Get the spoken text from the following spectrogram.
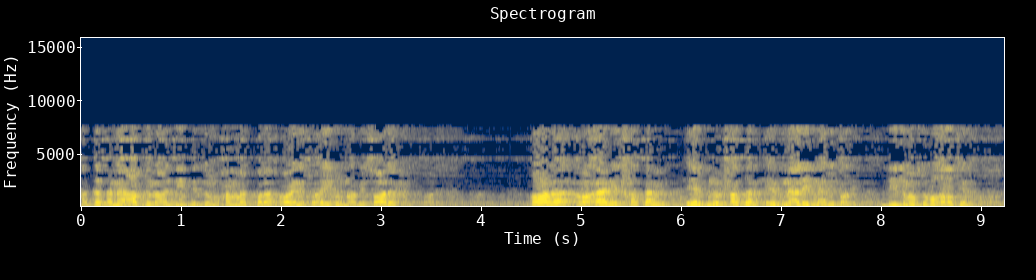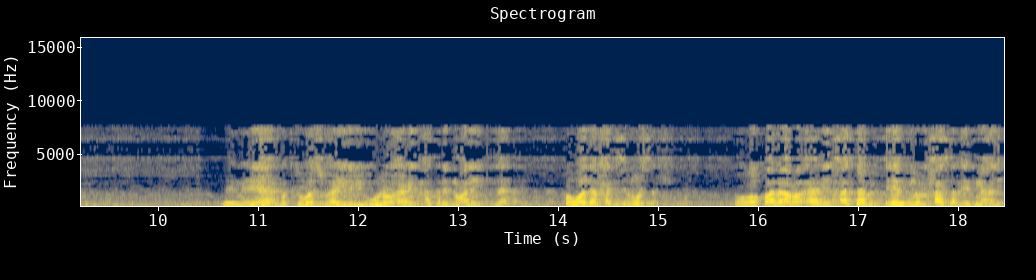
حدثنا عبد العزيز بن محمد قال أخبرني سهيل بن أبي صالح قال رآني الحسن ابن الحسن ابن علي بن أبي طالب. دي اللي مكتوبة غلط هنا. لأن هي مكتوبة سهيل بيقول رآني الحسن ابن علي. لا. هو ده الحديث المرسل. وهو قال رآني الحسن ابن الحسن ابن علي.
